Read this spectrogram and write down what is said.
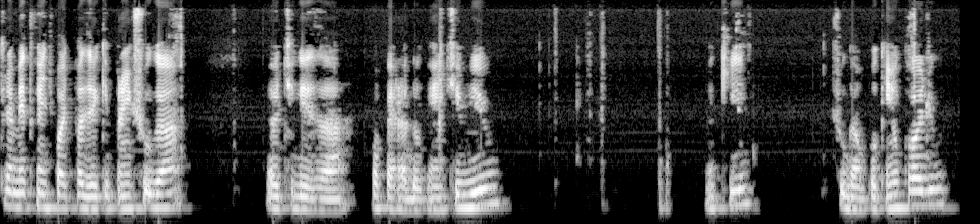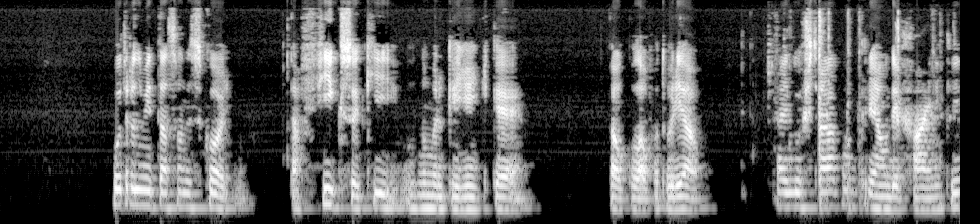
incremento que a gente pode fazer aqui para enxugar é utilizar o operador que a gente viu aqui, enxugar um pouquinho o código. Outra limitação desse código, está fixo aqui o número que a gente quer calcular o fatorial. Para ilustrar, vamos criar um define aqui.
